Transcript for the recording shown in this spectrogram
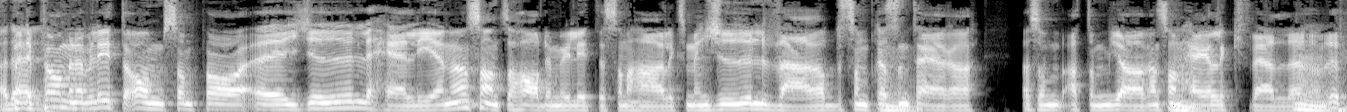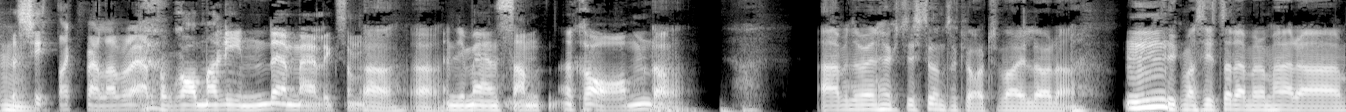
Men det det är- påminner väl lite om som på eh, julhelgen och sånt så har de ju lite sådana här, liksom en julvärd som presenterar, alltså att de gör en sån helkväll, Mm, en uppesittarkväll eller det, att de ramar in det med liksom Ja, ja. en gemensam ram då. Ja. ja, men det var en högtidsstund såklart varje lördag. Mm. Fick man sitta där med de här, äh,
